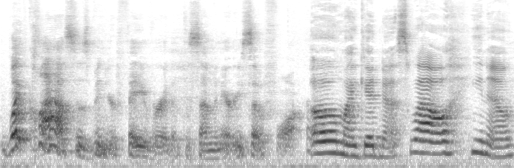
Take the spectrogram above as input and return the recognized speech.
what class has been your favorite at the seminary so far? Oh my goodness. Well, you know,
